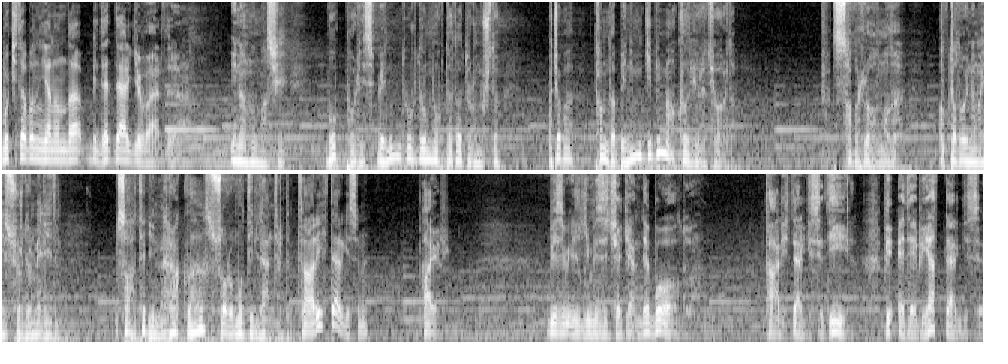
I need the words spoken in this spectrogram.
Bu kitabın yanında bir de dergi vardı. İnanılmaz şey. Bu polis benim durduğum noktada durmuştu. Acaba tam da benim gibi mi akıl yürütüyordu? Sabırlı olmalı. Aptal oynamayı sürdürmeliydim. Sahte bir merakla sorumu dillendirdim. Tarih dergisi mi? Hayır. Bizim ilgimizi çeken de bu oldu. Tarih dergisi değil, bir edebiyat dergisi.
